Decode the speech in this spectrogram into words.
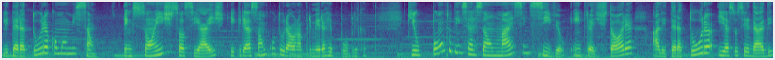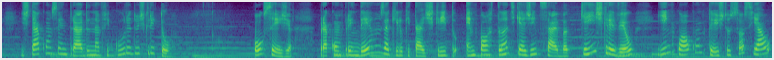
Literatura como Missão, Tensões Sociais e Criação Cultural na Primeira República, que o ponto de inserção mais sensível entre a história, a literatura e a sociedade está concentrado na figura do escritor. Ou seja, para compreendermos aquilo que está escrito, é importante que a gente saiba quem escreveu e em qual contexto social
